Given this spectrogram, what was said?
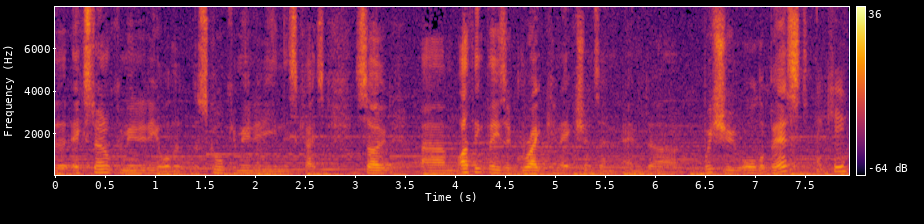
the external community or the, the school community in this case. So um, I think these are great connections and, and uh, wish you all the best. Thank you.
